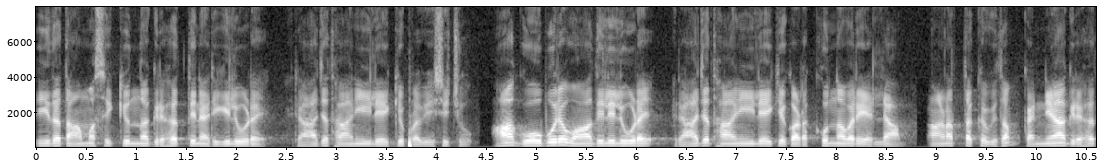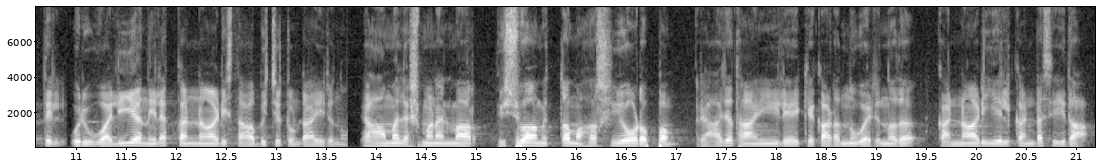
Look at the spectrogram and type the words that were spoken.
സീത താമസിക്കുന്ന ഗൃഹത്തിനരികിലൂടെ രാജധാനിയിലേക്ക് പ്രവേശിച്ചു. ആ ഗോപുരവാതിലിലൂടെ രാജധാനിയിലേക്ക് കടക്കുന്നവരെയെല്ലാം കാണത്തക്ക വിധം കന്യാഗ്രഹത്തിൽ ഒരു വലിയ നിലക്കണ്ണാടി സ്ഥാപിച്ചിട്ടുണ്ടായിരുന്നു. രാമലക്ഷ്മണന്മാർ വിശ്വാമിത്ര മഹർഷിയോടൊപ്പം രാജധാനിയിലേക്ക് കടന്നു വരുന്നത് കണ്ണാടിയിൽ കണ്ട സീത.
